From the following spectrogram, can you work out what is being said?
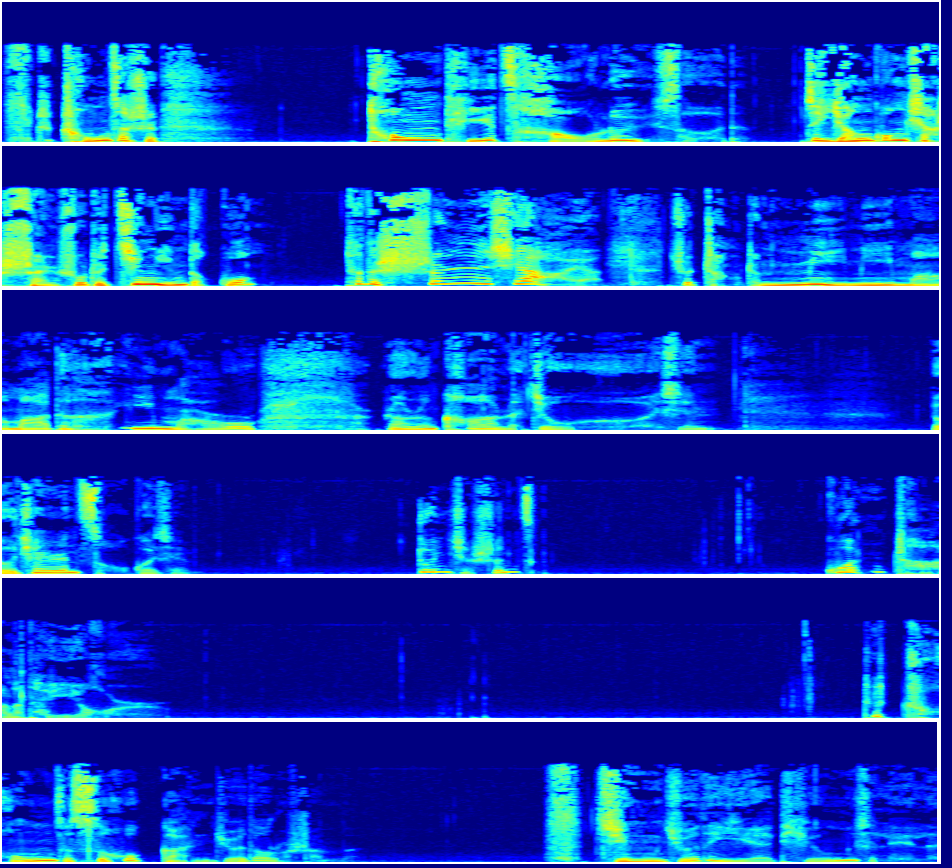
这虫子是。通体草绿色的，在阳光下闪烁着晶莹的光。它的身下呀，却长着密密麻麻的黑毛，让人看了就恶心。有钱人走过去，蹲下身子，观察了他一会儿。这虫子似乎感觉到了什么，警觉的也停下来了，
